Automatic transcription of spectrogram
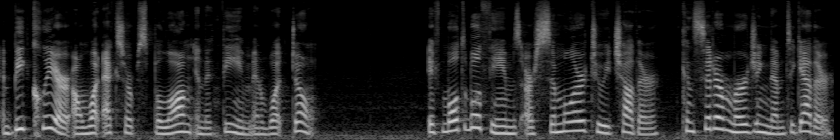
and be clear on what excerpts belong in the theme and what don't. If multiple themes are similar to each other, consider merging them together.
